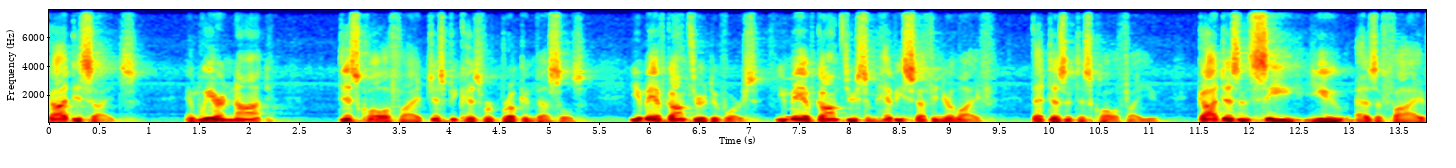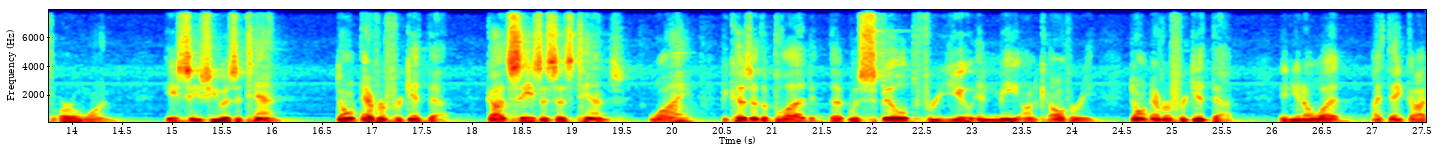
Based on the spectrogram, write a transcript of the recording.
God decides. And we are not disqualified just because we're broken vessels. You may have gone through a divorce. You may have gone through some heavy stuff in your life. That doesn't disqualify you. God doesn't see you as a five or a one, He sees you as a 10. Don't ever forget that. God sees us as tens. Why? Because of the blood that was spilled for you and me on Calvary. Don't ever forget that. And you know what? I thank God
